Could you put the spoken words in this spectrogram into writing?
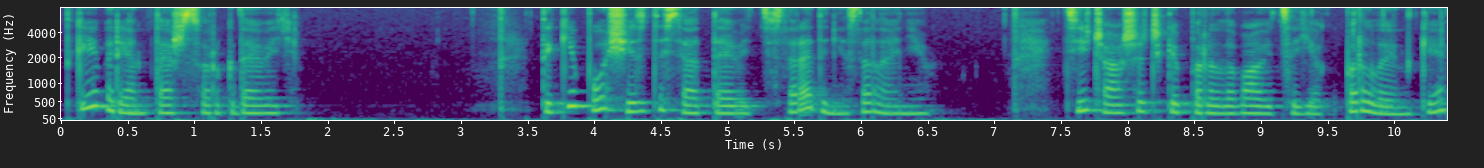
Такий варіант теж 49. Такі по 69, всередині зелені. Ці чашечки переливаються як перлинки.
